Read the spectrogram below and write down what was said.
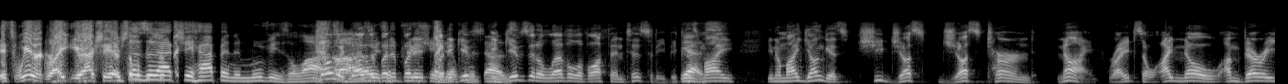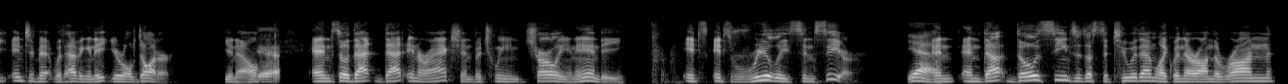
It's weird, right? You actually have It someone doesn't who's- actually happen in movies a lot. No, it doesn't. always But it, but it, appreciate but it gives it, does. gives it a level of authenticity because Yes. my you know my youngest she just just turned nine, right? So I know I'm very intimate with having an eight year old daughter, you know. Yeah. And so that that interaction between Charlie and Andy, it's it's really sincere. Yeah. and and that those scenes are just the two of them like when they're on the run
